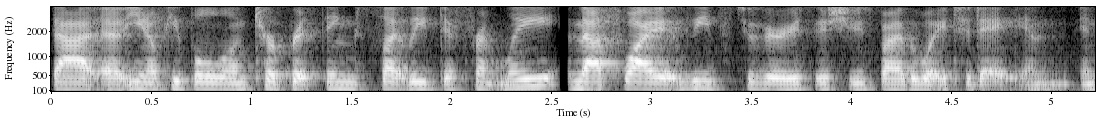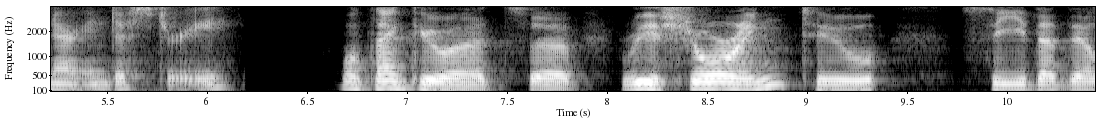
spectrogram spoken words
that uh, you know people will interpret things slightly differently, and that's why it leads to various issues. By the way, today in in our industry. Well, thank you. Uh, it's uh, reassuring to see that there are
